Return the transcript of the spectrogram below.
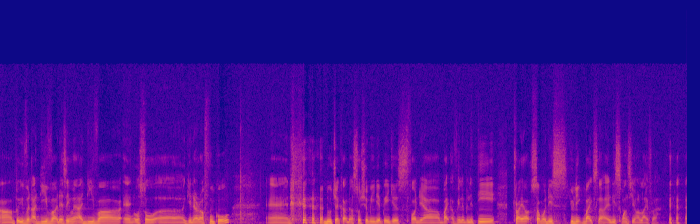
um, to even Adiva. There's even Adiva and also uh, Gilera Fuoco and do check out the social media pages for their bike availability. Try out some of these unique bikes lah, at least once in your life lah.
